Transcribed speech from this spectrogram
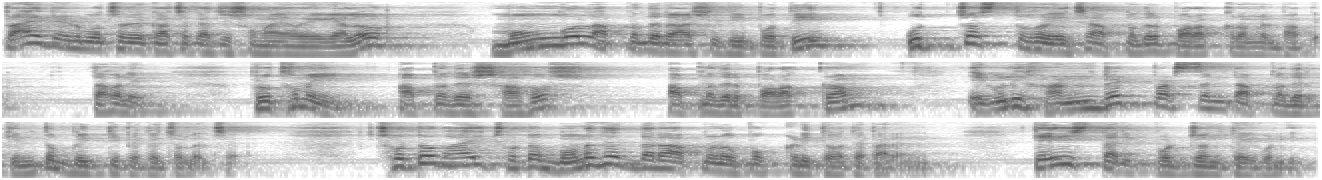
প্রায় দেড় বছরের কাছাকাছি সময় হয়ে গেল। মঙ্গল আপনাদের রাশিধিপতি উচ্চস্থ হয়েছে আপনাদের পরাক্রমের ভাবে। তাহলে প্রথমেই আপনাদের সাহস, আপনাদের পরাক্রম, এগুলি হান্ড্রেড পারসেন্ট আপনাদের কিন্তু বৃদ্ধি পেতে চলেছে। ছোট ভাই, ছোট বোনদের দ্বারা আপনারা উপকৃত হতে পারেন। তেইশ তারিখ পর্যন্ত এগুলি।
